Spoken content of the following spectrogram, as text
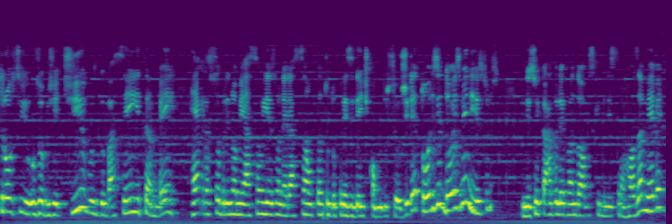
trouxe os objetivos do Bacen e também regras sobre nomeação e exoneração tanto do presidente como dos seus diretores e dois ministros, ministro Ricardo Lewandowski e ministra Rosa Weber,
